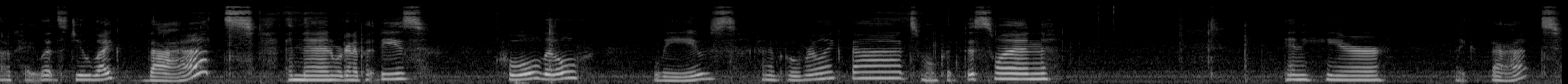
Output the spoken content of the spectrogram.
Okay, let's do like that. And then we're gonna put these cool little leaves kind of over like that. We'll put this one in here like that.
